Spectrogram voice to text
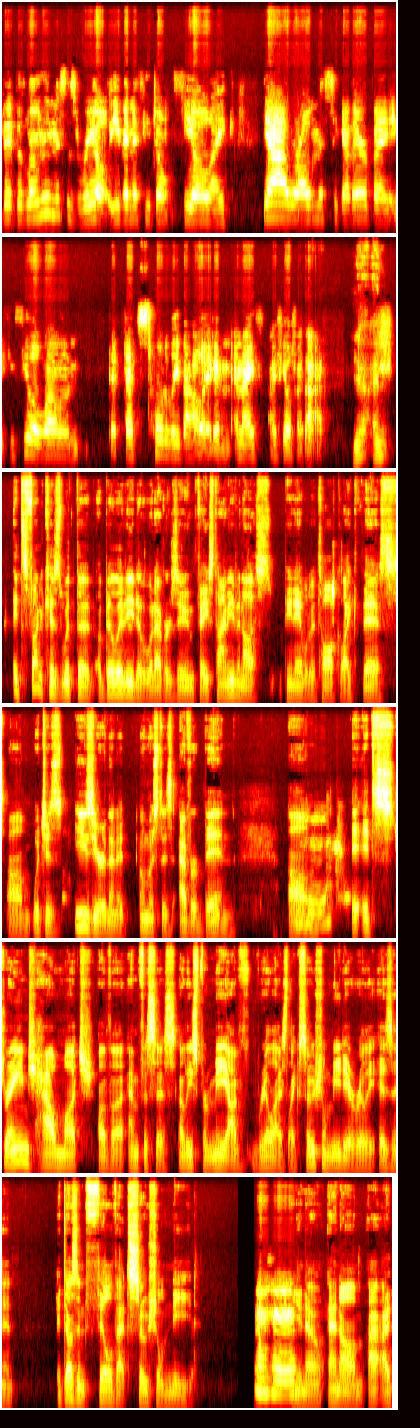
the, the loneliness is real, even if you don't feel like, yeah, we're all in this together. But if you feel alone, that that's totally valid, and and I I feel for that. Yeah and it's fun because with the ability to whatever zoom facetime even us being able to talk like this um, which is easier than it almost has ever been um, Mhm. it, it's strange how much of an emphasis at least for me i've realized like social media really isn't it doesn't fill that social need Mhm. you know and um i, I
